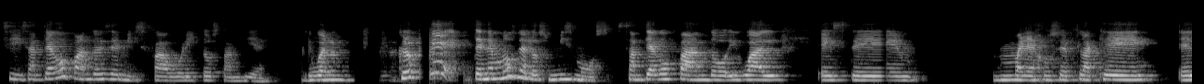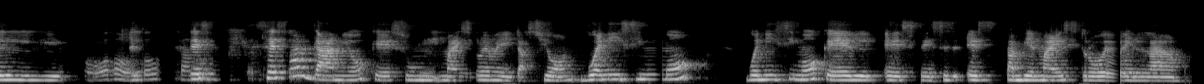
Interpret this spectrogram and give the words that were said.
Sí, Santiago Pando es de mis favoritos también. Y bueno, creo que tenemos de los mismos. Santiago Pando, igual este, María José Flaque, el, César Gaño, que es un maestro de meditación, buenísimo, buenísimo, que él este, es, también maestro en, la,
